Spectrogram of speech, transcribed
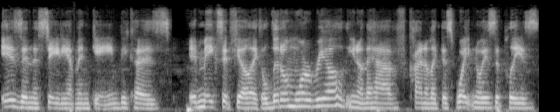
is in the stadium in game because it makes it feel like a little more real. You know, they have kind of like this white noise that plays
